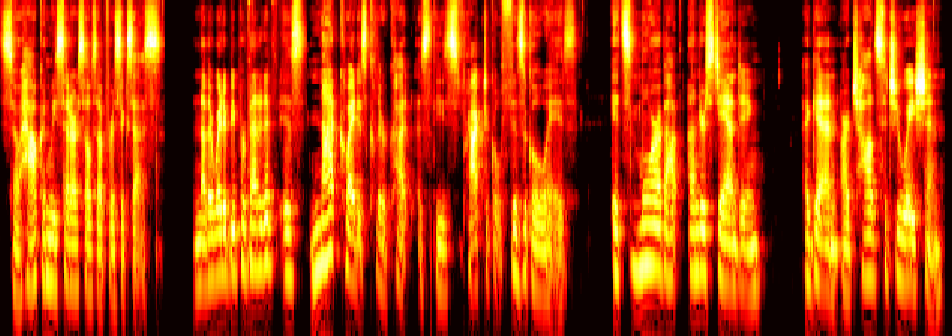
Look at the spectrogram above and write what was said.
So, how can we set ourselves up for success? Another way to be preventative is not quite as clear cut as these practical physical ways. It's more about understanding, again, our child's situation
